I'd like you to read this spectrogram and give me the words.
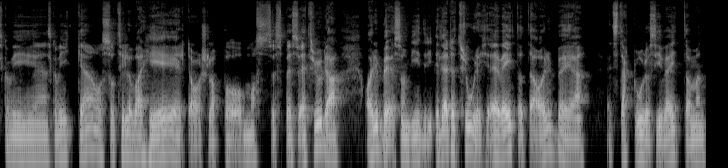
Skal vi, skal vi ikke? Og så til å være helt avslappa og masse spes. Jeg tror det arbeidet som vi driver Eller jeg tror ikke, jeg vet at det arbeidet Et sterkt ord å si veit, da, men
